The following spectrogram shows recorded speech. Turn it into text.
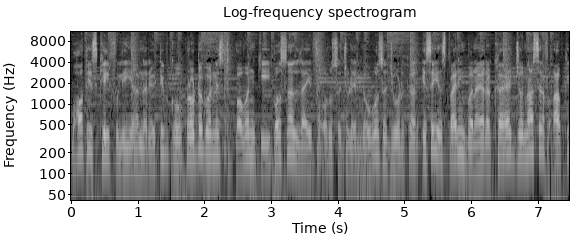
बहुत ही स्किलफुली यहाँ नरेटिव को प्रोटोगोनिस्ट पवन की पर्सनल लाइफ और उससे जुड़े लोगों से जोड़कर इसे इंस्पायरिंग बनाए रखा है, जो न सिर्फ़ आपकी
